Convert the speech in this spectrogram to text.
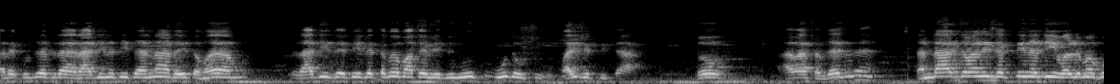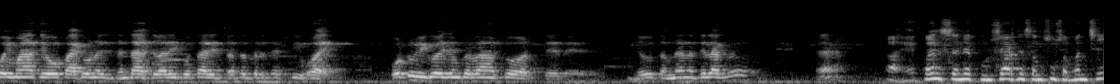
અને કુદરત રાજી નથી ત્યારે ના થયું. તમારે રાજી થતી એટલે તમે માથે લીધું. હું હું જઉં છું. મારી શક્તિ છે. તો આ વાત સમજાય છે ને? સંડાસ જવાની શક્તિ નથી. વર્લ્ડમાં કોઈ માણસ એવો પાક્યો નથી. સંડાસ જવાની પોતાની સ્વતંત્ર શક્તિ હોય. ખોટું ઇગોઇઝમ કરવાનો શું અર્થ છે એવું તમને નથી લાગતું? હે? આ હેપન્સ અને પુરુષાર્થ ને શું સંબંધ છે?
